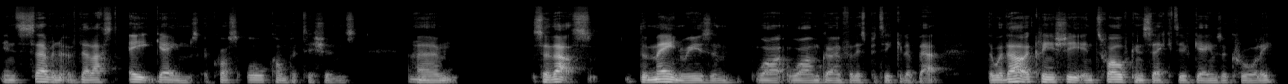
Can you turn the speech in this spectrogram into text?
in seven of their last eight games across all competitions. Mm. Um, so that's the main reason why why I'm going for this particular bet. They're without a clean sheet in 12 consecutive games of Crawley.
